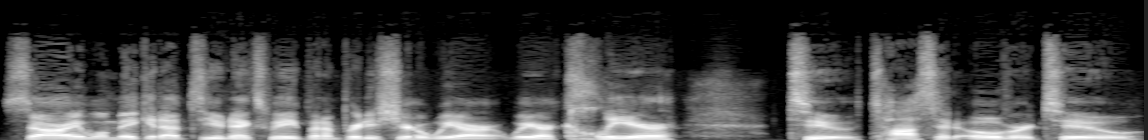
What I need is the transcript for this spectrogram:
sorry. We'll make it up to you next week. But I'm pretty sure we are we are clear to toss it over to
